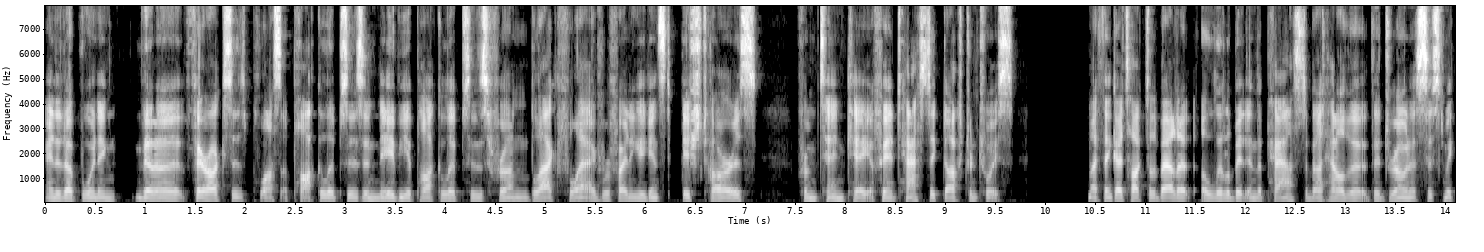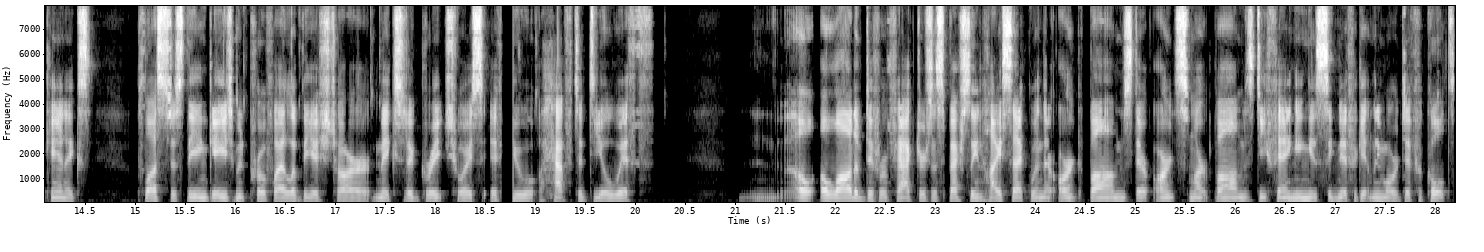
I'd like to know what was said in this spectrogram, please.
ended up winning. The Feroxes plus Apocalypses and Navy Apocalypses from Black Flag were fighting against Ishtars from 10K, a fantastic doctrine choice. I think I talked about it a little bit in the past about how the, the drone assist mechanics plus just the engagement profile of the Ishtar makes it a great choice if you have to deal with a, a, lot of different factors, especially in high sec when there aren't bombs, there aren't smart bombs. Defanging is significantly more difficult.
